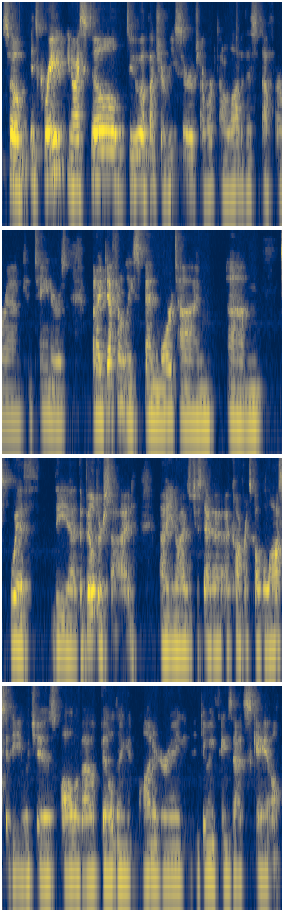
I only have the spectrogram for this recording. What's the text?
So it's great. You know, I still do a bunch of research. I worked on a lot of this stuff around containers, but I definitely spend more time um, with the uh, the builder side. Uh, you know, I was just at a, a, conference called Velocity, which is all about building and monitoring and doing things at scale.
